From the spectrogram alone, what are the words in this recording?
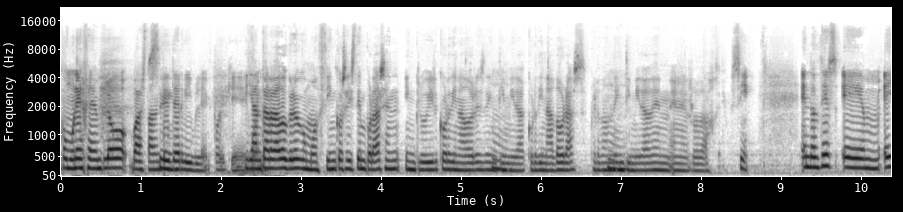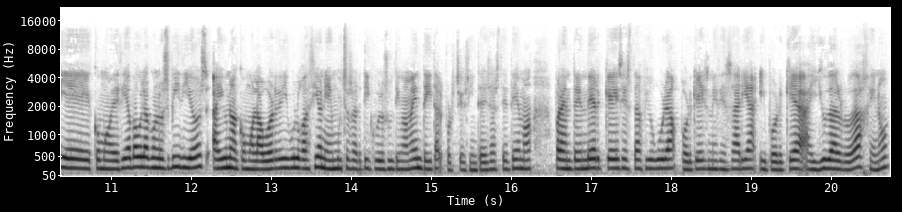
Como un ejemplo bastante terrible. Porque, y han tardado creo como 5 o 6 temporadas en incluir coordinadores de mm. intimidad, coordinadoras, perdón, de mm. intimidad en en el rodaje. Sí. Entonces, em, eh, como decía Paula con los vídeos, hay una como labor de divulgación y hay muchos artículos últimamente y tal, por si os interesa este tema, para entender qué es esta figura, por qué es necesaria y por qué ayuda al rodaje, ¿no?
